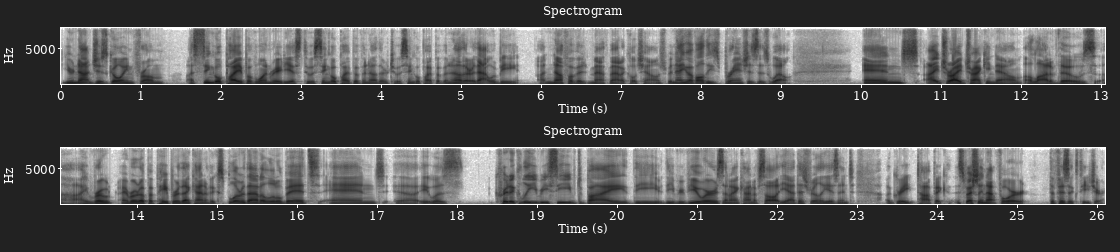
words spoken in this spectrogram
you're not just going from a single pipe of one radius to a single pipe of another to a single pipe of another. That would be enough of a mathematical challenge. But now you have all these branches as well. And I tried tracking down a lot of those. Uh, I wrote I wrote up a paper that kind of explored that a little bit, and uh, it was critically received by the the reviewers. And I kind of saw, yeah, this really isn't a great topic, especially not for the physics teacher.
